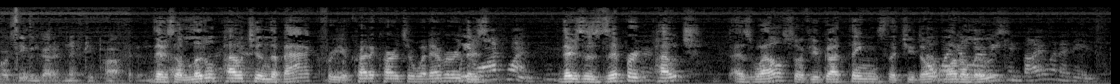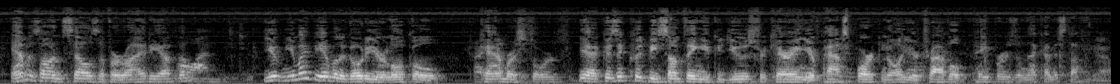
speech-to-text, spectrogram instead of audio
Or it's even got a nifty pocket. In There's a little pouch in the back for your credit cards or whatever. We there's want one. there's a zippered pouch as well. So if you've got things that you don't want to where we lose, can buy one of these. Amazon sells a variety of them. Oh, I'm You you might be able to go to your local camera stores. Yeah, because it could be something you could use for carrying your passport and all your travel papers and that kind of stuff. Yeah.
